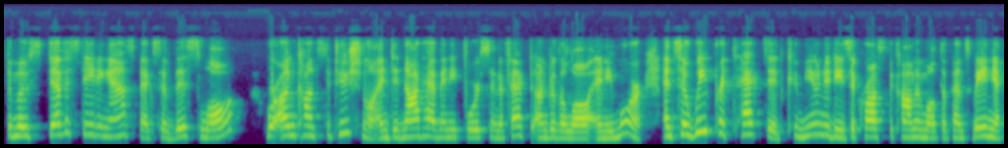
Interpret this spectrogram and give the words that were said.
the most devastating aspects of this law were unconstitutional and did not have any force and effect under the law anymore. And so we protected communities across the Commonwealth of Pennsylvania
